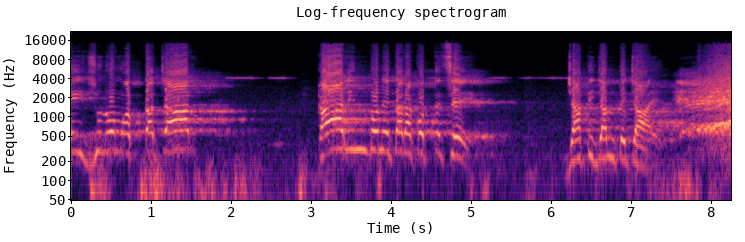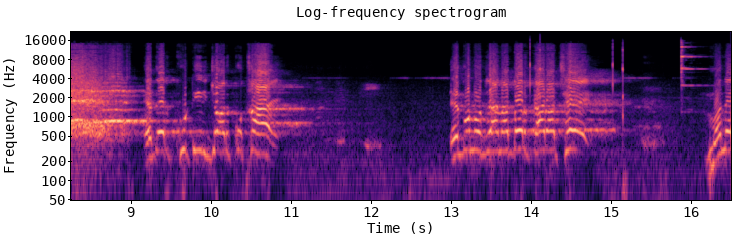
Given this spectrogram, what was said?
এই জুলুম অত্যাচার কার ইন্ধনে তারা করতেছে, জাতি জানতে চায়। এদের খুঁটির জ্বর কোথায়? এগুলো জানা দরকার আছে। মনে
